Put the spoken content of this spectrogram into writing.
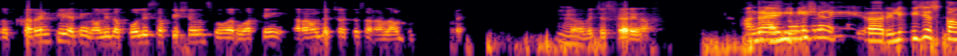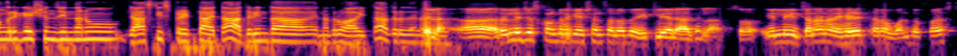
So currently I think only the police officials who are working around the churches are allowed to pray, mm. Is which is ಅಂದ್ರೆ enough. ಅಂದ್ರೆ ಇನಿಷಿಯಲಿ ರಿಲಿಜಿಯಸ್ ಕಾಂಗ್ರಿಗೇಷನ್ಸ್ ಇಂದನು ಜಾಸ್ತಿ ಸ್ಪ್ರೆಡ್ ಆಯ್ತಾ? ಅದರಿಂದ ಏನಾದ್ರು ಆಯ್ತಾ ಅದ್ರದ್ದು ಇಲ್ಲ ರಿಲಿಜಿಯಸ್ ಕಾಂಗ್ರಿಗೇಷನ್ಸ್ ಅನ್ನೋದು ಇಟ್ಲಿಯಲ್ಲಿ ಆಗಲ್ಲ. ಸೊ ಇಲ್ಲಿ ಜನ ನಾನು ಹೇಳಿದ ತರ ಒಂದು first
